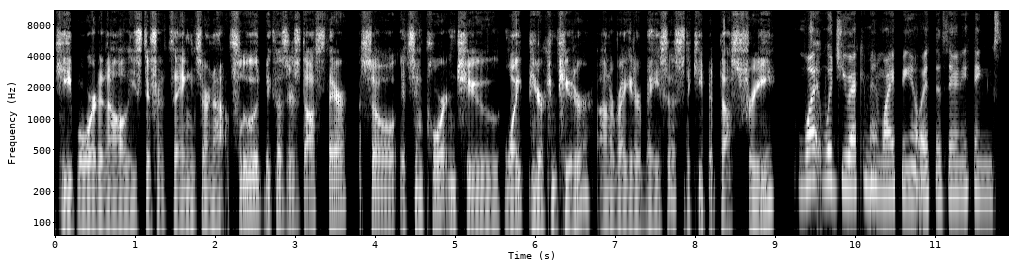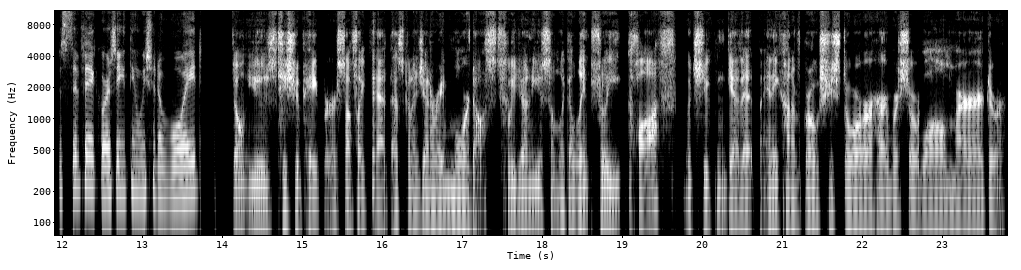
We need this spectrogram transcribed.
keyboard and all these different things are not fluid because there's dust there. So it's important to wipe your computer on a regular basis to keep it dust free. What would you recommend wiping it with? Is there anything specific or is there anything we should avoid? Don't use tissue paper stuff like that. That's going to generate more dust. We don't use something like a lint free cloth, which you can get at any kind of grocery store or hardware store, Walmart or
